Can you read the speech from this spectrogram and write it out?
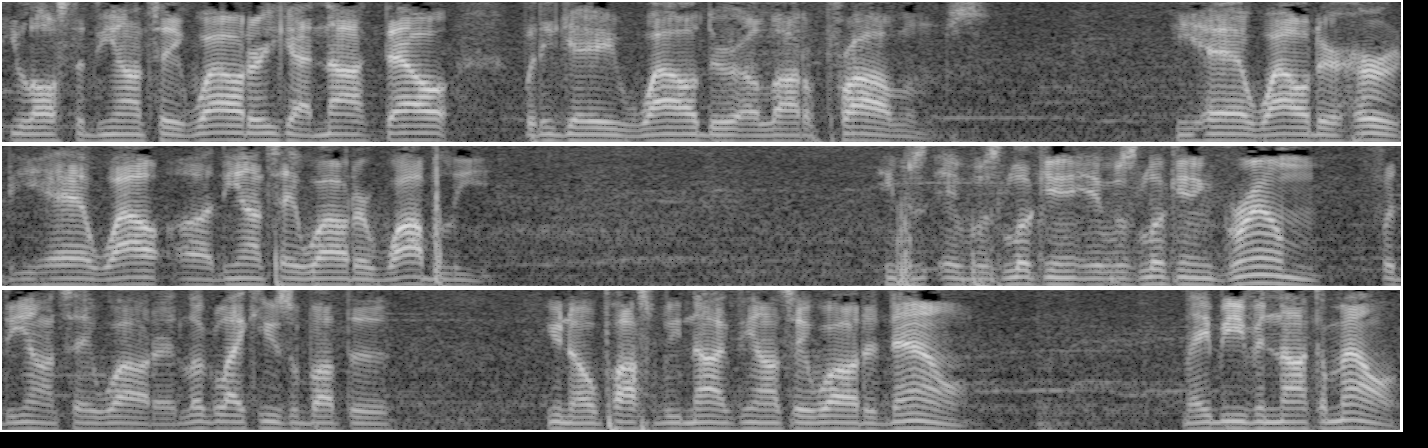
He lost to Deontay Wilder. He got knocked out, but he gave Wilder a lot of problems. He had Wilder hurt. He had Wild, uh, Deontay Wilder wobbly. He was. It was looking. It was looking grim for Deontay Wilder. It looked like he was about to, you know, possibly knock Deontay Wilder down maybe even knock him out.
